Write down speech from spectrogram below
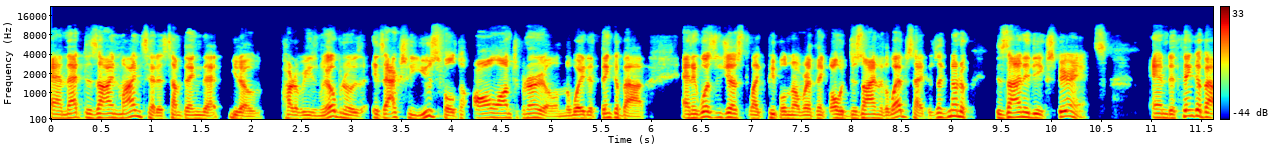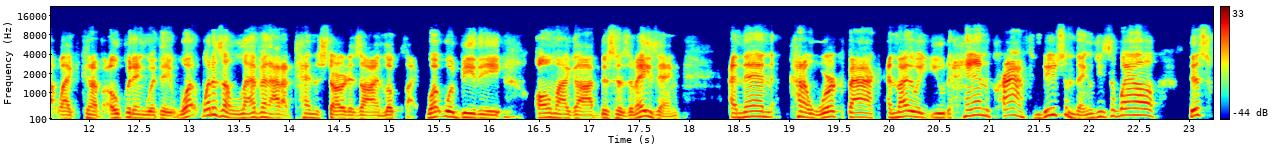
And that design mindset is something that, you know, part of the reason we opened it was is actually useful to all entrepreneurial and the way to think about. And it wasn't just like people normally think, oh, design of the website. It's like, no, no, design of the experience. And to think about like kind of opening with a what what does 11 out of 10 star design look like? What would be the, oh my God, this is amazing? And then kind of work back. And by the way, you'd handcraft and do some things. You said, well, this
